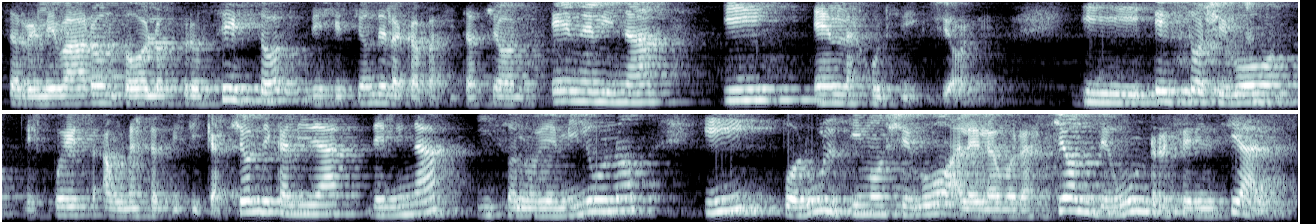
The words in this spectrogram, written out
se relevaron todos los procesos de gestión de la capacitación en el INAP y en las jurisdicciones. Y esto llevó después a una certificación de calidad del INAP, ISO 9001, y por último llevó a la elaboración de un referencial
